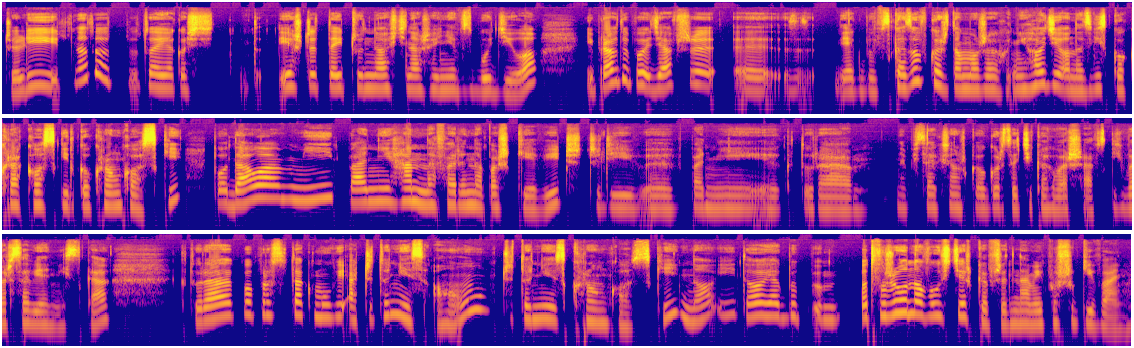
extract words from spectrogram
Czyli no to tutaj jakoś jeszcze tej czynności naszej nie wzbudziło. I prawdę powiedziawszy, y, jakby wskazówkę, że to może nie chodzi o nazwisko Krakowski, tylko Kronkowski, podała mi pani Hanna Faryna-Paszkiewicz, czyli y, pani, która napisała książkę o gorsecikach warszawskich, warszawianistka, która po prostu tak mówi, a czy to nie jest on? Czy to nie jest Kronkowski? No i to jakby um, otworzyło nową ścieżkę przed nami poszukiwań.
